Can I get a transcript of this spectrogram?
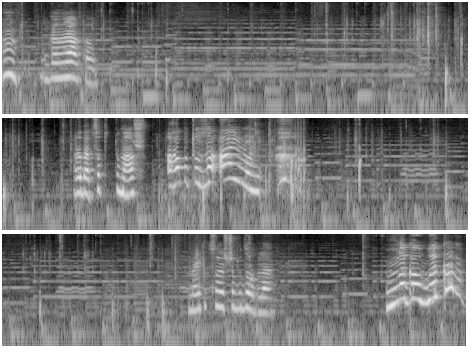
Mmm, generator. Dobra, co ty tu masz? Aha, bo to za iron! No jakie są jeszcze budowle? Mega łykem?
